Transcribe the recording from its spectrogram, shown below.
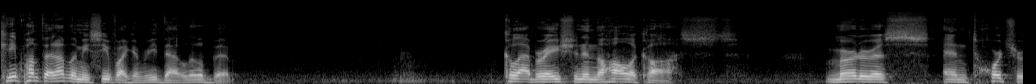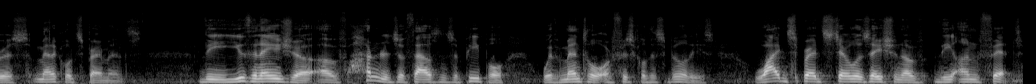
Can you pump that up? Let me see if I can read that a little bit collaboration in the Holocaust, murderous and torturous medical experiments, the euthanasia of hundreds of thousands of people with mental or physical disabilities, widespread sterilization of the unfit.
